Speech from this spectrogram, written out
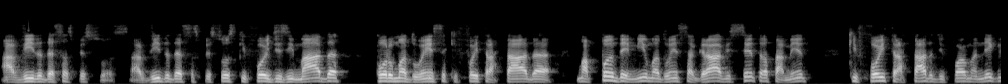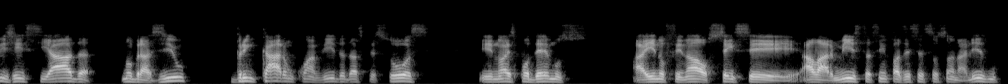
à vida dessas pessoas, a vida dessas pessoas que foi dizimada por uma doença que foi tratada, uma pandemia, uma doença grave sem tratamento, que foi tratada de forma negligenciada no Brasil, brincaram com a vida das pessoas e nós podemos aí no final, sem ser alarmista, sem fazer sensacionalismo,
